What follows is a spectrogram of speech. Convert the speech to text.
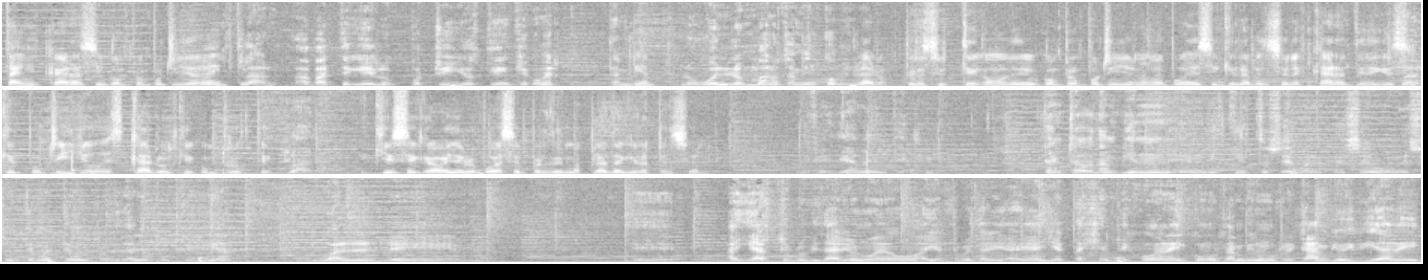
tan cara si compra un potrillo de 20. Claro, aparte que los potrillos tienen que comer. También. Los buenos y los malos también comen. Claro, pero si usted, como le digo, compra un potrillo, no me puede decir que la pensión es cara, tiene que decir Claro. que el potrillo es caro el que compró usted. Claro, Es que ese caballo lo puede hacer perder más plata que las pensiones. definitivamente. Está entrado también en distintos, eh, bueno, ese es un tema el tema de los propietarios, porque hoy día igual eh, eh, hay harto propietario nuevo, hay harto propietario, hay, hay harta gente joven, hay como también un recambio hoy día de,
